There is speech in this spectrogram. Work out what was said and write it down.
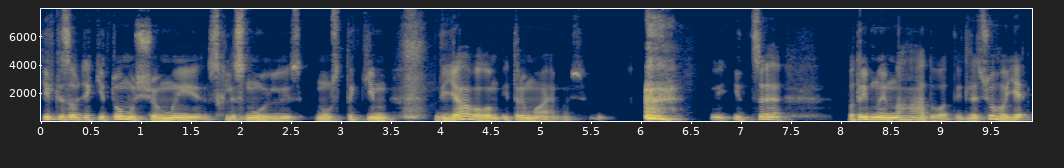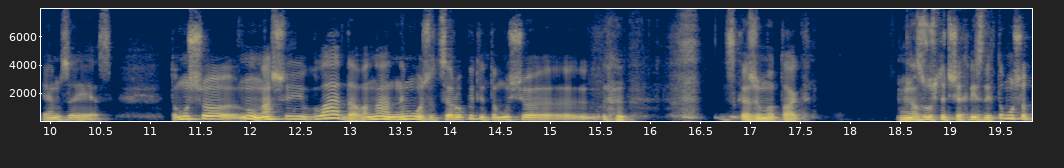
Тільки завдяки тому, що ми схліснулись ну, з таким дияволом і тримаємось. І- це потрібно їм нагадувати. Для цього є МЗС. Тому що ну, наша влада вона не може це робити, тому що, е, скажімо так, на зустрічах різних, тому що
